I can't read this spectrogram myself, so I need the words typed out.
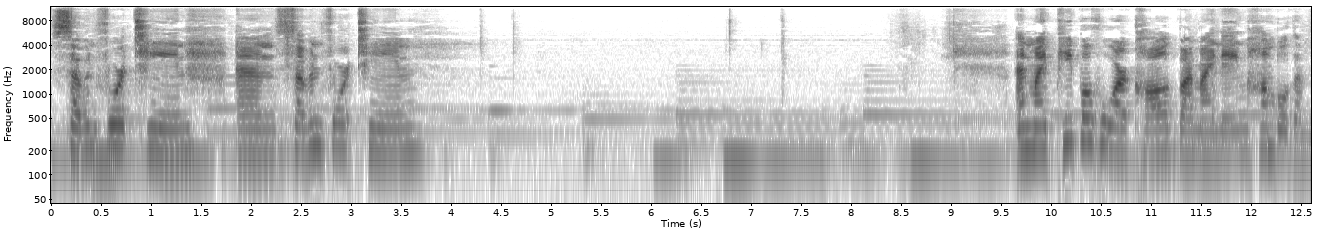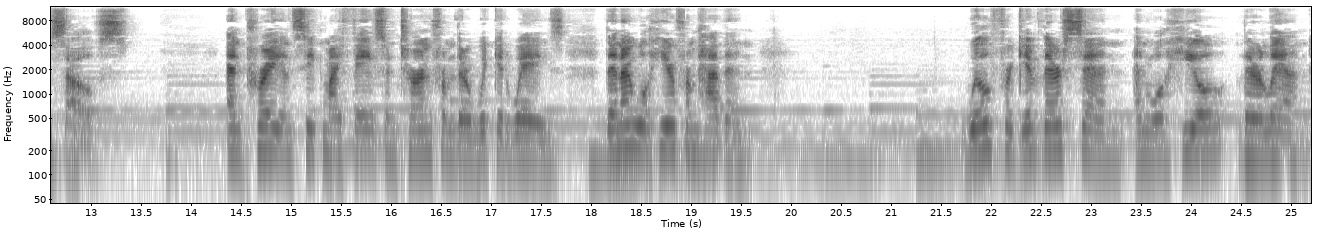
714 and 714 And my people who are called by my name humble themselves and pray and seek my face and turn from their wicked ways. Then I will hear from heaven will forgive their sin and will heal their land.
